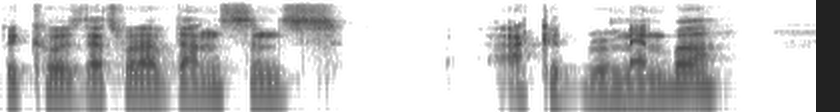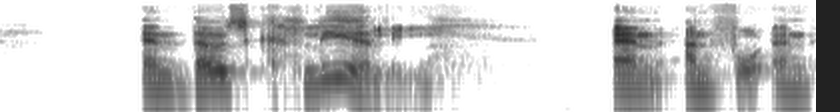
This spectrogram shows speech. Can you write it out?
because that's what I've done since I could remember. And those clearly, and unfor- and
